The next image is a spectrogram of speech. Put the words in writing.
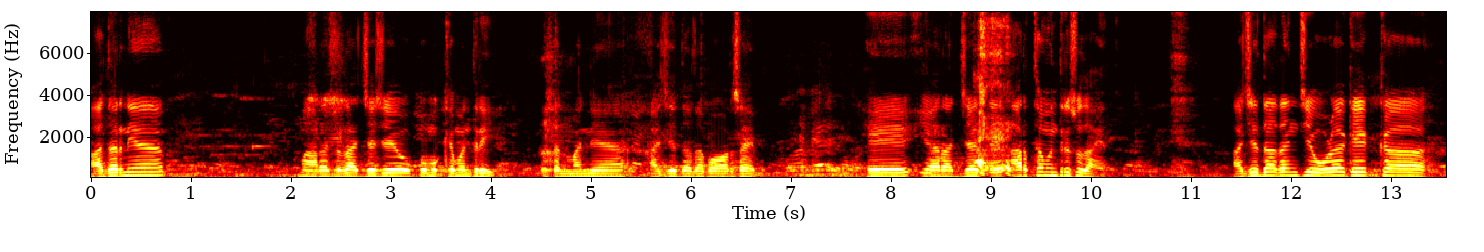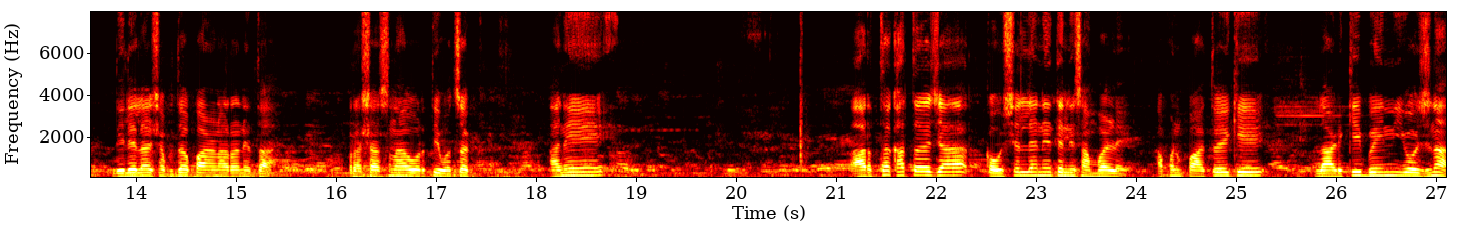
आदरणीय महाराष्ट्र राज्याचे उपमुख्यमंत्री सन्मान्य अजितदादा पवारसाहेब हे या राज्याचे अर्थमंत्रीसुद्धा आहेत. अजितदादांची ओळख एक दिलेला शब्द पाळणारा नेता प्रशासनावरती वचक आणि अर्थ खातं ज्या कौशल्याने त्यांनी सांभाळलं आहे आपण पाहतोय की लाडकी बहीण योजना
